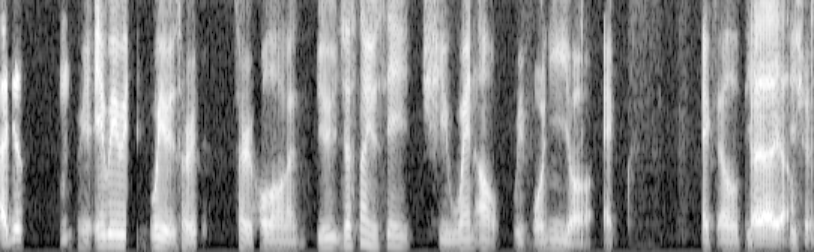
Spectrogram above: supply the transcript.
I just Okay. eh, wait, wait, wait, wait. Sorry, Sorry, hold on. hold on. You just now you say she went out with only your ex, XL t-shirt. Yeah, yeah, yeah. t-shirt.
